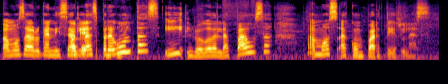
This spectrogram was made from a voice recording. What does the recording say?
vamos a organizar las preguntas y luego de la pausa vamos a compartirlas.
